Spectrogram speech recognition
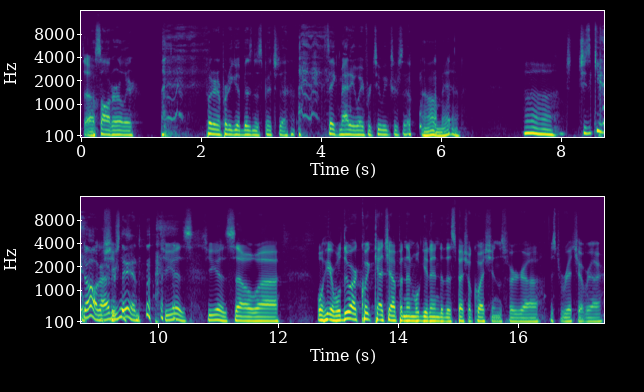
So I saw it earlier. Put in a pretty good business pitch to take Maddie away for two weeks or so. oh man, uh, She's a cute dog. I She is. understand. she is. She is. So, uh, well, here we'll do our quick catch up, and then we'll get into the special questions for uh, Mr. Rich over there.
